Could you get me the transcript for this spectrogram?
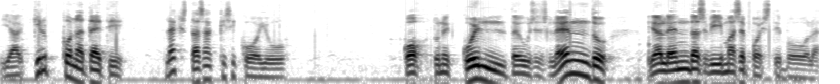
ja kilpkonnatädi läks tasakesi koju. kohtunik Kull tõusis lendu ja lendas viimase posti poole.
